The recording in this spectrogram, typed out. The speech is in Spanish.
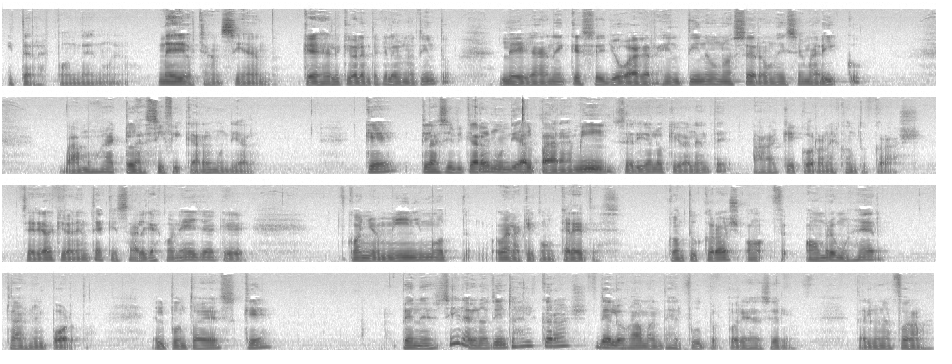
Y te responde de nuevo. Medio chanceando. Que es el equivalente a que vino tinto le gane, qué sé yo, a Argentina 1 a 0. Uno dice, marico, vamos a clasificar al mundial. ¿Qué clasificar al mundial para mí sería lo equivalente a que corones con tu crush. Sería lo equivalente a que salgas con ella, que, coño, mínimo, bueno, que concretes con tu crush, hombre o mujer, ¿sabes? No importa. El punto es que, sí, la vinotinto es el crush de los amantes del fútbol, podrías decirlo, de alguna forma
